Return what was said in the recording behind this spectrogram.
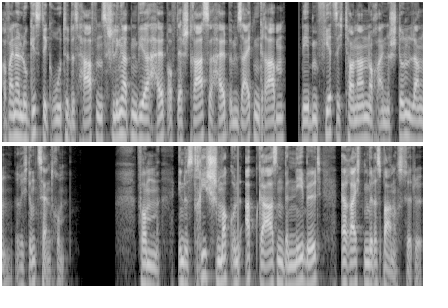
Auf einer Logistikroute des Hafens schlingerten wir halb auf der Straße, halb im Seitengraben, neben 40 Tonnern noch eine Stunde lang Richtung Zentrum. Vom Industrieschmock und Abgasen benebelt erreichten wir das Bahnhofsviertel.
